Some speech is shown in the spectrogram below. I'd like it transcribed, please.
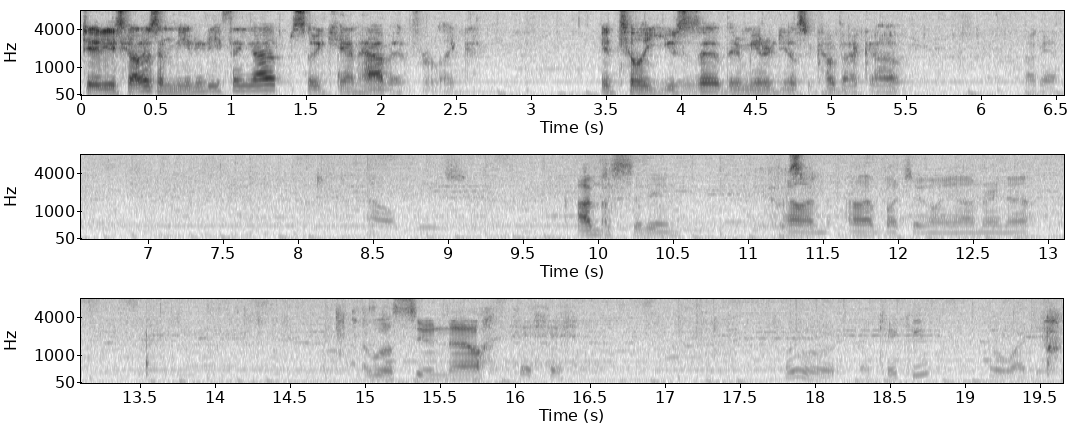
Dude, he's got his immunity thing up, so he can't have it for like until he uses it. The immunity doesn't come back up. Okay. I'm just sitting. I don't, I don't have much going on right now. I will soon though. Ooh, I kick you? Oh, I did.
